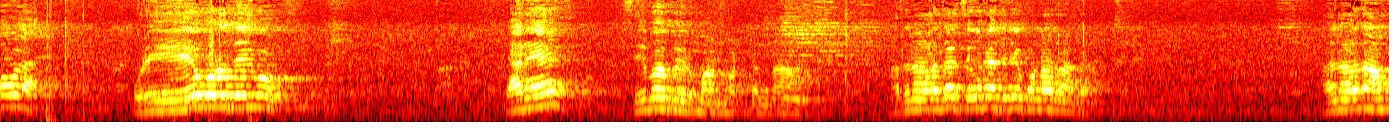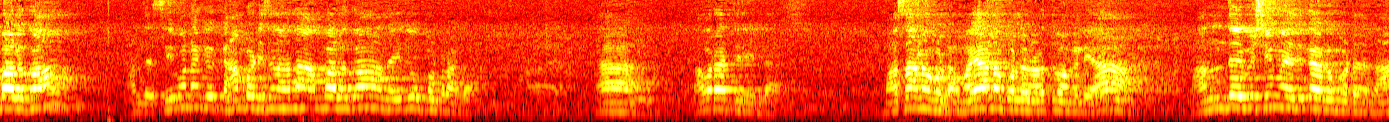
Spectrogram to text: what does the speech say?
போகல. ஒரே ஒரு தெய்வம். யாரு? சிவபெருமான் மட்டும்தான். அதனால தான் சிவராத்திரியை கொண்டாடுறாங்க. அதனால தான் அம்பாளுக்கும் அந்த சிவனுக்கு காம்படிஷனாக தான் அம்பாளுக்கும் அந்த இது பண்ணுறாங்க ஆ நவராத்திரி இல்லை. மசான கொள்ளை மயான கொள்ளை நடத்துவாங்க இல்லையா? அந்த விஷயமும் எதுக்காக மாட்டதுன்னா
